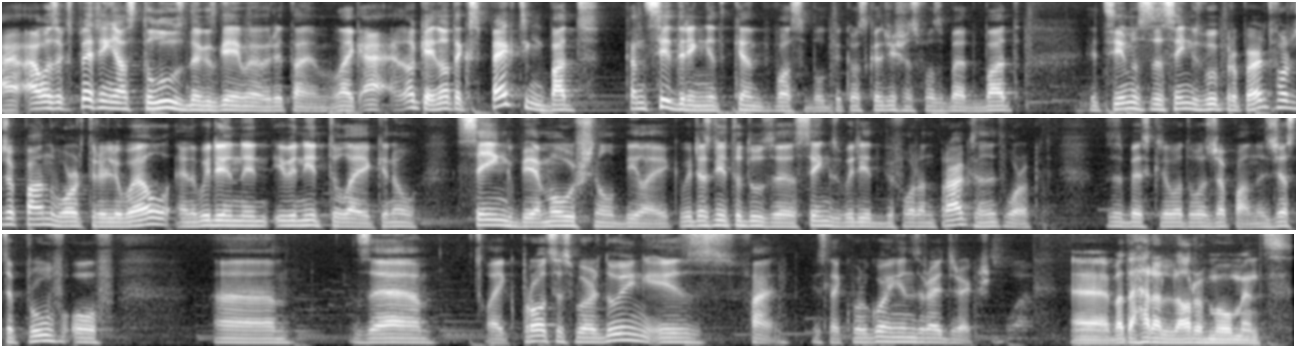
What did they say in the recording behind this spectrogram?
I, I was expecting us to lose next game every time. Like, I, okay, not expecting, but considering it can be possible because conditions was bad. But it seems the things we prepared for Japan worked really well, and we didn't even need to like you know sing, be emotional, be like. We just need to do the things we did before on Prague, and it worked. This is basically what was Japan. It's just a proof of um, the like process we're doing is fine. It's like we're going in the right direction. Uh, but I had a lot of moments,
